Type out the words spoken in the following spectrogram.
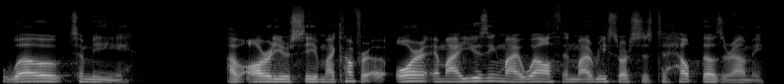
Woe to me, I've already received my comfort. Or am I using my wealth and my resources to help those around me?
